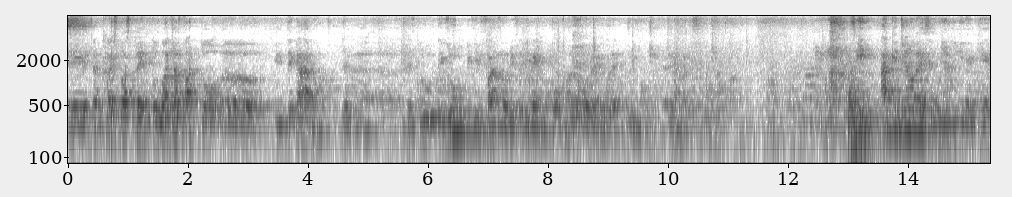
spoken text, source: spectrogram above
eh, per questo aspetto lo ha già fatto eh, il decano del, eh, del dei gruppi che fanno riferimento all'onorevole Luigi Genovese. Sì, anche Genovese voglio dire che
